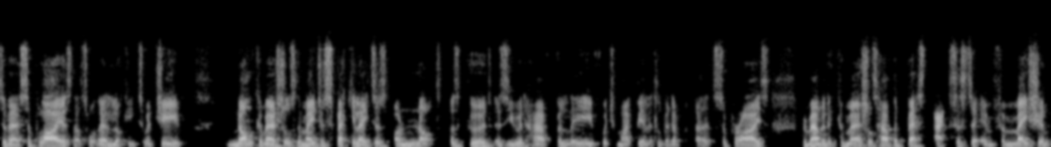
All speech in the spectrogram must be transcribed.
to their suppliers. That's what they're looking to achieve. Non-commercials, the major speculators, are not as good as you would have believed, which might be a little bit of a surprise. Remember, the commercials have the best access to information.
